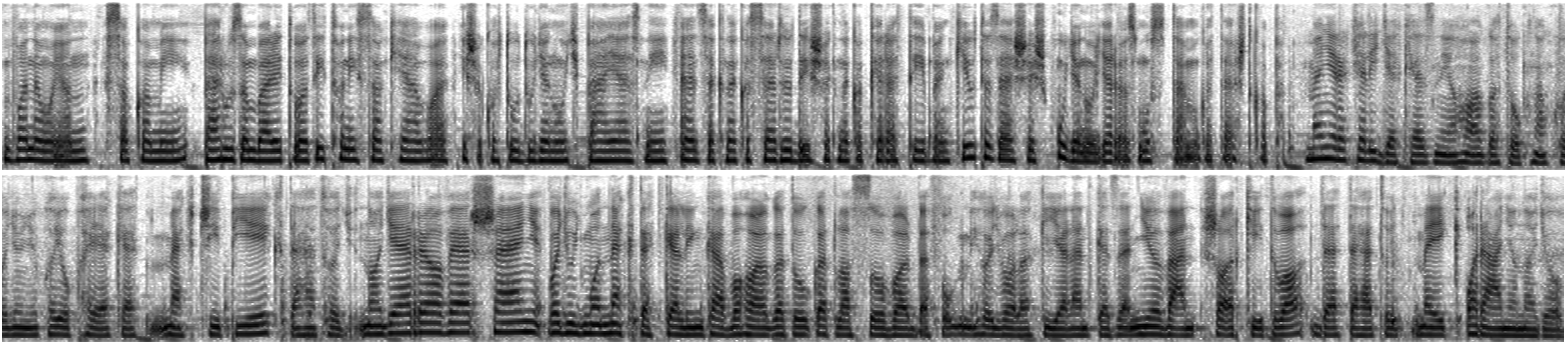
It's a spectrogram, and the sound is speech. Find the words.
van-e olyan szak, ami párhuzamba állító az itthoni szakjával, és akkor tud ugyanúgy pályázni ezeknek a szerződéseknek a keretében kiutazás, és ugyanúgy Erasmus támogatást kap. Mennyire kell igyekezni a hallgatóknak, hogy mondjuk a jobb helyeket megcsípjék, tehát hogy nagy erre a verseny, vagy úgymond nektek kell inkább a hallgatókat lasszóval befogni, hogy valaki jelentkezzen, nyilván sarkítva, de tehát, hogy melyik aránya nagyobb?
